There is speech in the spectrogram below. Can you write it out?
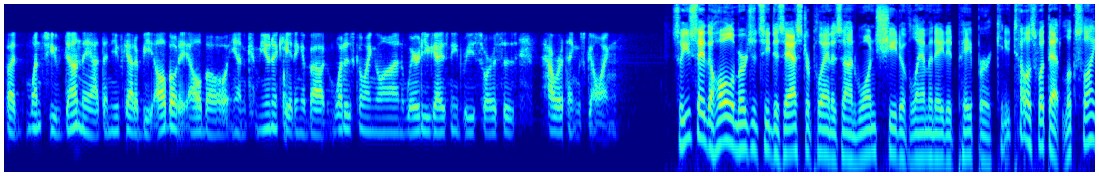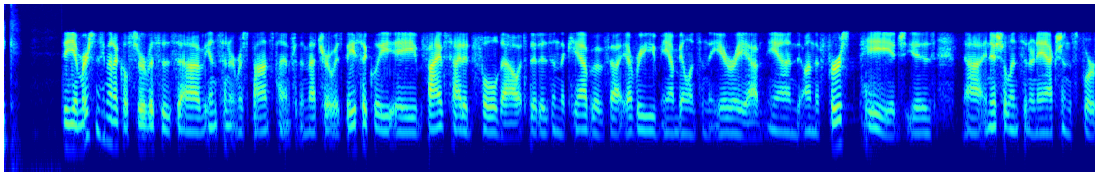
But once you've done that, then you've got to be elbow to elbow and communicating about what is going on, where do you guys need resources, how are things going. So you say the whole emergency disaster plan is on one sheet of laminated paper. Can you tell us what that looks like? The Emergency Medical Services uh, Incident Response Plan for the Metro is basically a five sided fold out that is in the cab of uh, every ambulance in the area. And on the first page is uh, initial incident actions for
